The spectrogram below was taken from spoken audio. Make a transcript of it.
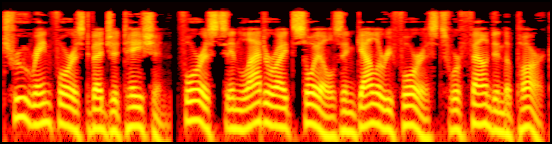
true rainforest vegetation, forests in laterite soils and gallery forests were found in the park.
